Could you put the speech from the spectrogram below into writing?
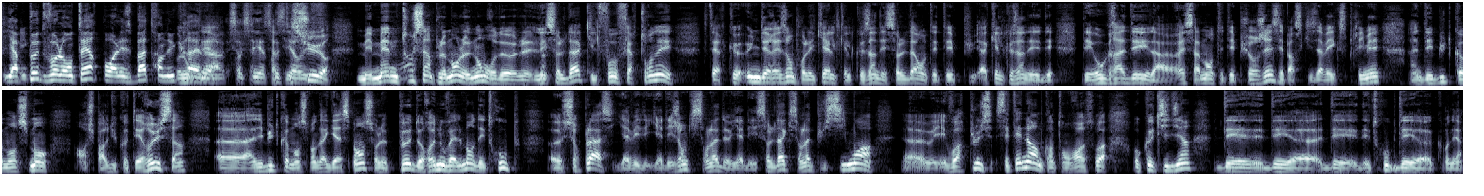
Il y a peu de volontaires pour aller se battre en Ukraine. Hein, ça, c'est sûr. Mais même tout simplement le nombre de les soldats qu'il faut faire tourner. C'est-à-dire qu'une des raisons pour lesquelles quelques-uns des soldats ont été, à quelques-uns des, des, des, hauts gradés là récemment ont été purgés, c'est parce qu'ils avaient exprimé un début de commencement. je parle du côté russe, hein, euh, un début de commencement d'agacement sur le peu de renouvellement des troupes euh, sur place. Il y avait, il y a des gens qui sont là, il y a des soldats qui sont là depuis six mois euh, et voire plus. C'est énorme quand on reçoit au quotidien des, des, des, troupes, des, comment dire,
